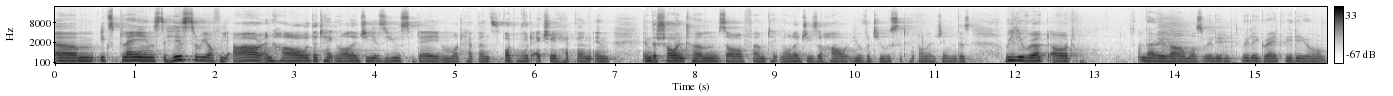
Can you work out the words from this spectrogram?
um, explains the history of VR and how the technology is used today and what happens, what would actually happen in, in the show in terms of um, technology, so how you would use the technology. in this really worked out very well. was really really great video.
